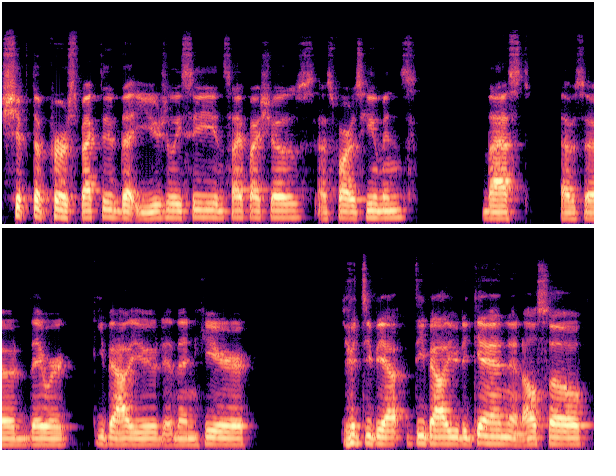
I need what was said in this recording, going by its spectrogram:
shift the perspective that you usually see in sci-fi shows as far as humans. Last episode they were devalued and then here they're devalued again and also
